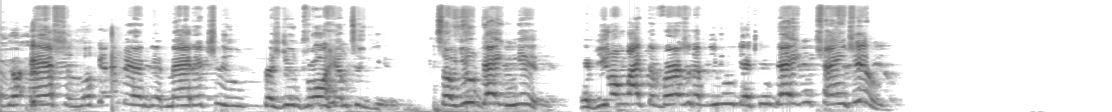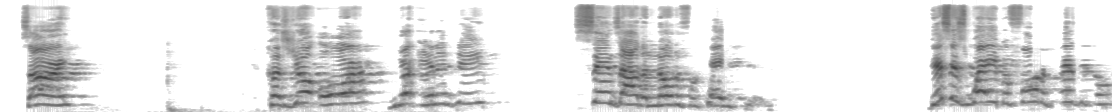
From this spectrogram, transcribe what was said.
your ass should look in the mirror and get mad at you because you draw him to you. So you dating you. If you don't like the version of you that you dating, change you. Sorry. Because your aura, your energy sends out a notification. This is way before the physical.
